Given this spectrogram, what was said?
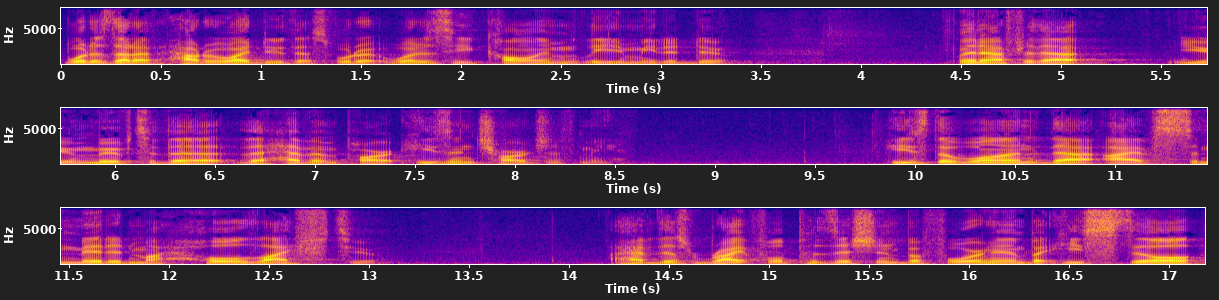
what is that? How do I do this? What, what is he calling, leading me to do? Then after that, you move to the, the heaven part. He's in charge of me. He's the one that I have submitted my whole life to. I have this rightful position before him, but he's still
